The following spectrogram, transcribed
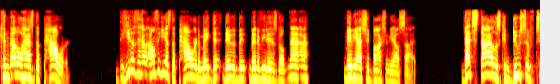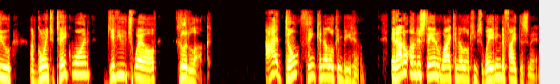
Canelo has the power. He doesn't have I don't think he has the power to make De- David Benavidez go, "Nah, maybe I should box from the outside." That style is conducive to I'm going to take one, give you 12, good luck. I don't think Canelo can beat him. And I don't understand why Canelo keeps waiting to fight this man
